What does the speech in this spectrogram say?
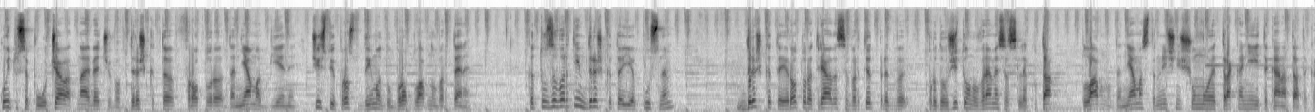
които се получават най-вече в дръжката, в ротора, да няма биене, чисто и просто да има добро плавно въртене. Като завъртим дръжката и я пуснем, дръжката и ротора трябва да се въртят пред продължително време с лекота, плавно, да няма странични шумове, тракания и така нататък.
